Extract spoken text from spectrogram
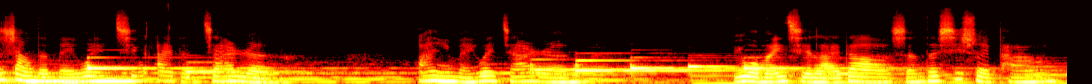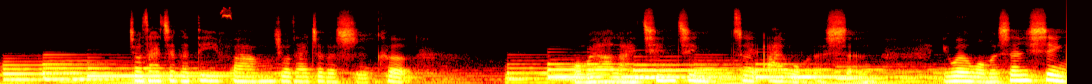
上的每一位亲爱的家人，欢迎每一位家人与我们一起来到神的溪水旁，就在这个地方，就在这个时刻，我们要来亲近最爱我们的神，因为我们深信，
